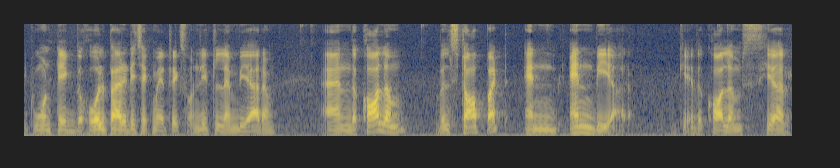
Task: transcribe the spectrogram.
It won't take the whole parity check matrix only till MBRM. And the column will stop at N, NBRM. Okay, the columns here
